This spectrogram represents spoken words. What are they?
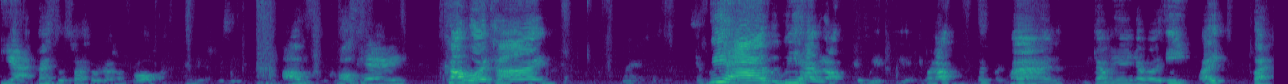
Yeah, always on the floor. Um, okay. Cowboy time. If we have, if we have enough, if we, if we're not with McMahon, we never eat, right? But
